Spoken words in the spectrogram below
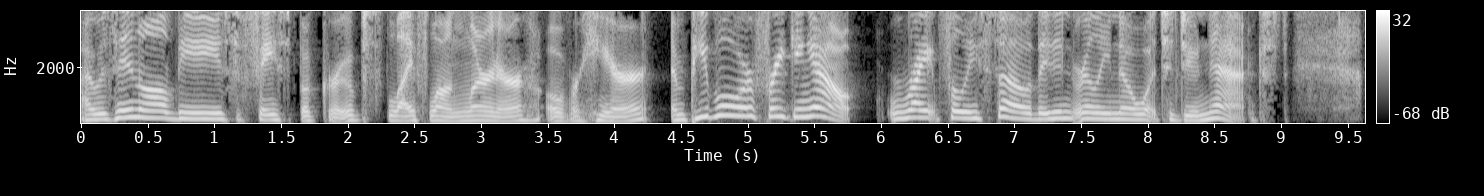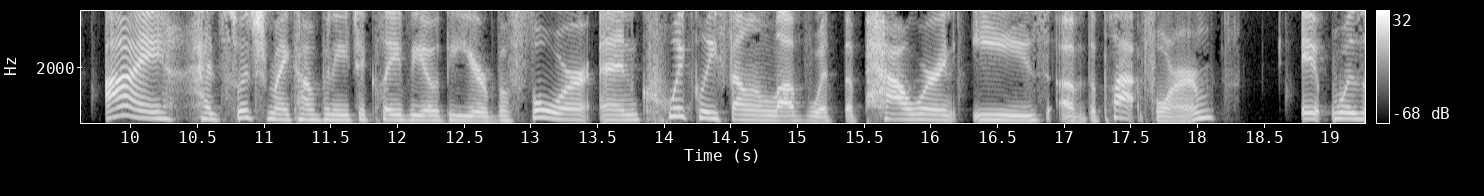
I was in all these Facebook groups, lifelong learner over here, and people were freaking out. Rightfully so. They didn't really know what to do next. I had switched my company to Klaviyo the year before and quickly fell in love with the power and ease of the platform. It was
